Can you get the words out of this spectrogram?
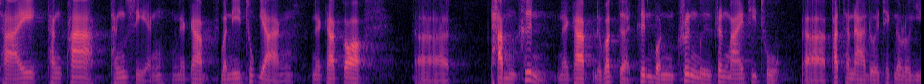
ใช้ทั้งภาพทั้งเสียงนะครับ วันนี้ทุกอย่างนะครับก็ทำขึ้นนะครับ หรือว่าเกิดขึ้นบนเครื่องมือเครื่องไม้ที่ถูก พัฒนาโดยเทคโนโลยี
